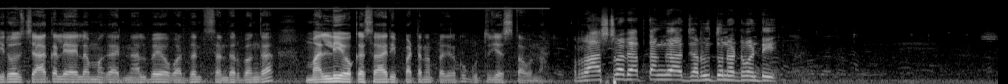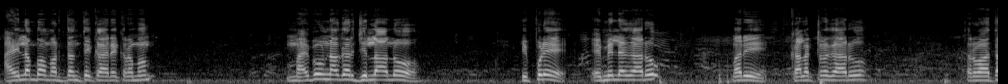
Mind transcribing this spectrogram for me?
ఈరోజు చాకలి ఐలమ్మ గారి నలభైవ వర్ధంతి సందర్భంగా మళ్ళీ ఒకసారి పట్టణ ప్రజలకు గుర్తు చేస్తూ ఉన్నా. రాష్ట్ర వ్యాప్తంగా జరుగుతున్నటువంటి ఐలమ్మ వర్ధంతి కార్యక్రమం మహబూబ్ నగర్ జిల్లాలో ఇప్పుడే ఎమ్మెల్యే గారు మరి కలెక్టర్ గారు తర్వాత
